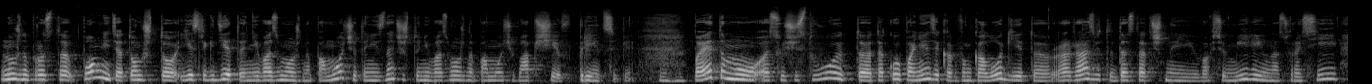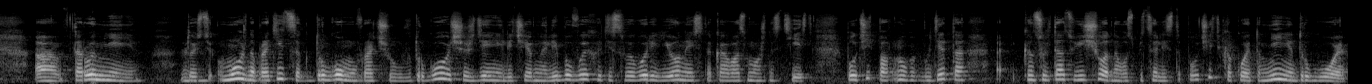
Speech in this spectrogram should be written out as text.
Нужно просто помнить о том, что если где-то невозможно помочь, это не значит, что невозможно помочь вообще, в принципе. Угу. Поэтому э, существует э, такое понятие, как в онкологии, это развито достаточно и во всем мире, и у нас в России, второе мнение. То есть можно обратиться к другому врачу, в другое учреждение лечебное, либо выехать из своего региона, если такая возможность есть, получить ну, как бы где-то консультацию еще одного специалиста, получить какое-то мнение другое.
